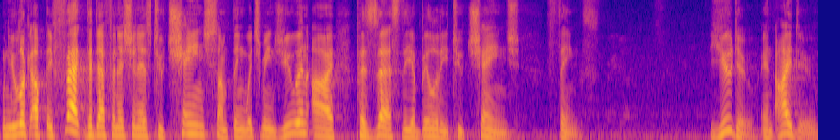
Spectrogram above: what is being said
When you look up effect, the definition is to change something, which means you and I possess the ability to change things. You do, and I do,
